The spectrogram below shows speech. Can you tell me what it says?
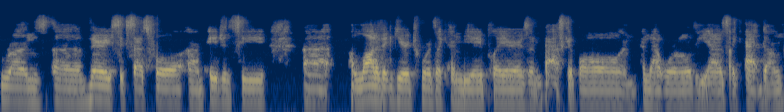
runs a very successful um, agency. Uh, a lot of it geared towards like NBA players and basketball and, and that world. He has like at dunk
